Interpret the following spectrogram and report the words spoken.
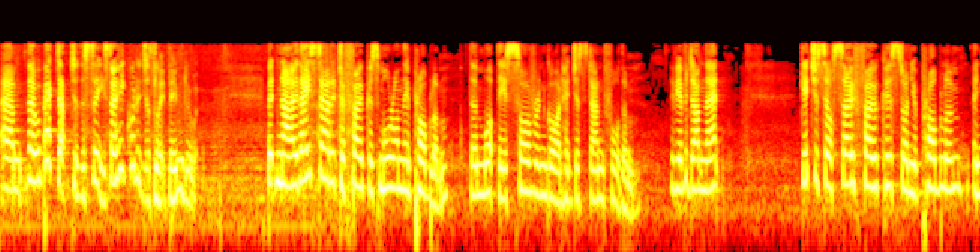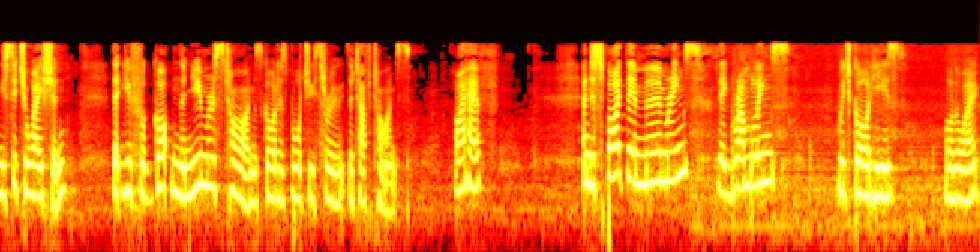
Um, they were backed up to the sea, so he could have just let them do it. But no, they started to focus more on their problem than what their sovereign God had just done for them. Have you ever done that? Get yourself so focused on your problem and your situation that you've forgotten the numerous times God has brought you through the tough times. I have. And despite their murmurings, their grumblings, which God hears, by the way,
